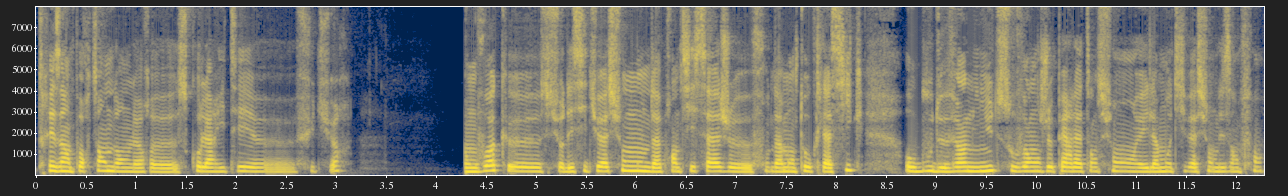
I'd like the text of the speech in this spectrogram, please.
très important dans leur scolarité future. On voit que sur des situations d'apprentissage euh, fondamentaux classiques, au bout de 20 minutes, souvent, je perds l'attention et la motivation des enfants.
